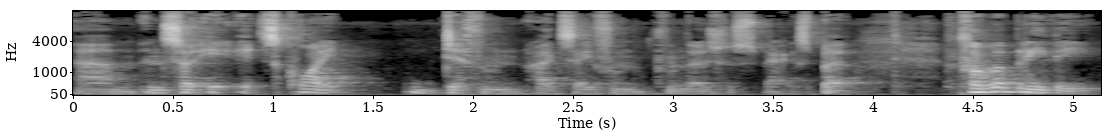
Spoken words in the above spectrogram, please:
Um, and so it, it's quite different, I'd say, from from those respects. But probably the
